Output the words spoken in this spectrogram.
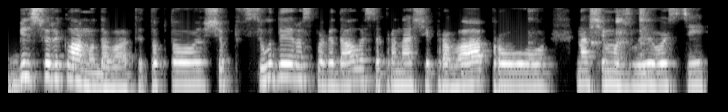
більше рекламу давати. Тобто, щоб всюди розповідалося про наші права, про наші можливості,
